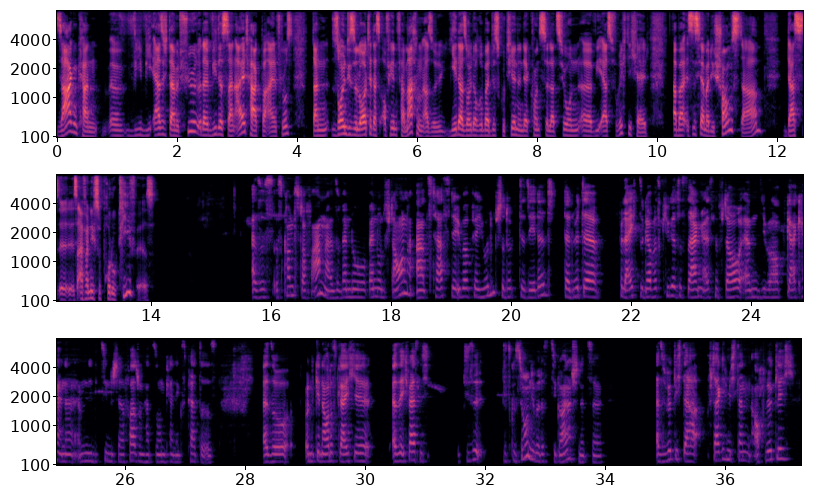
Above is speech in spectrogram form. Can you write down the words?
sagen kann, äh, wie, wie er sich damit fühlt oder wie das seinen Alltag beeinflusst, dann sollen diese Leute das auf jeden Fall machen. Also jeder soll darüber diskutieren in der Konstellation, äh, wie er es für richtig hält. Aber es ist ja immer die Chance da, dass äh, es einfach nicht so produktiv ist also es, es kommt drauf an. Also wenn du, wenn du einen Frauenarzt hast, der über Periodenprodukte redet, dann wird der vielleicht sogar was Klügeres sagen als eine Frau, ähm, die überhaupt gar keine ähm, medizinische Erfahrung hat so und kein Experte ist. Also, und genau das gleiche, also ich weiß nicht, diese Diskussion über das Zigeunerschnitzel, also wirklich, da frage ich mich dann auch wirklich,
